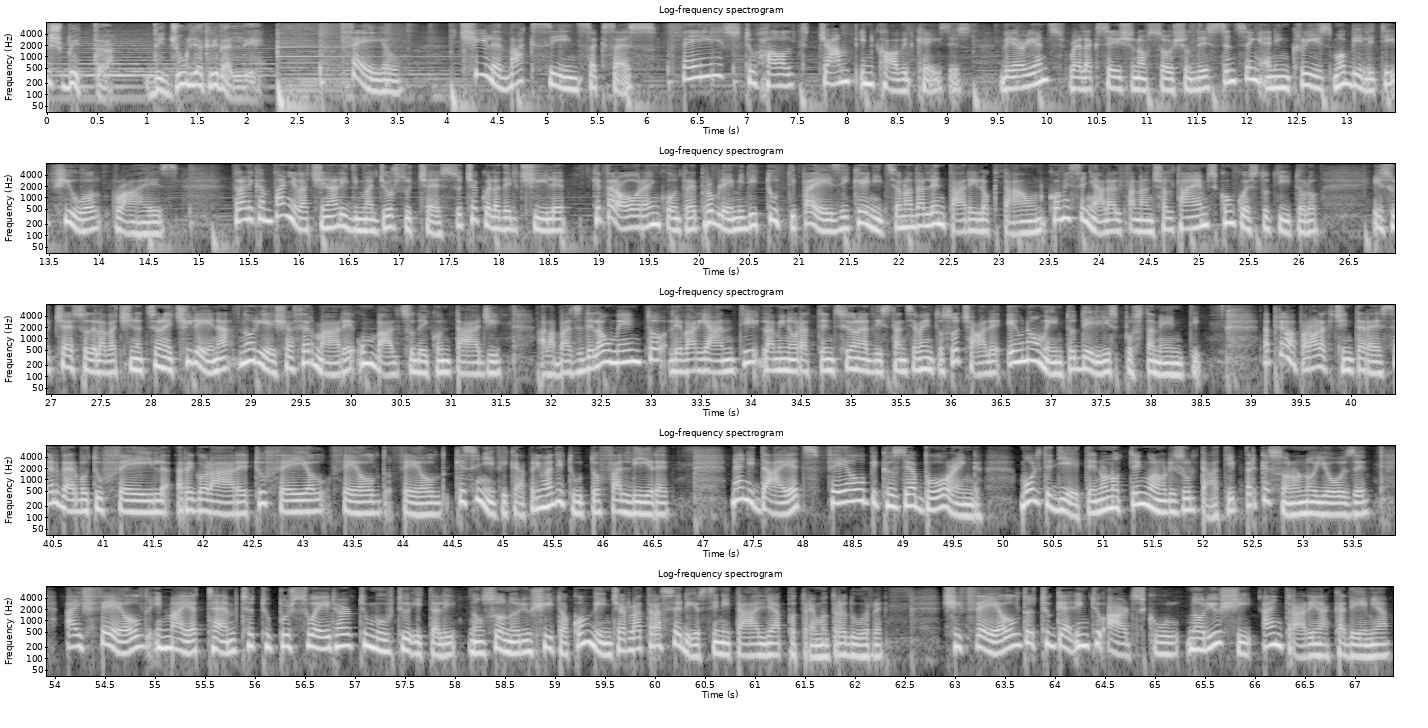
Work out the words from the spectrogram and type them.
English Bit di Giulia Crivelli. Fail. Chile vaccine success fails to halt jump in COVID cases. Variants, relaxation of social distancing and increased mobility fuel rise. Tra le campagne vaccinali di maggior successo c'è quella del Cile, che però ora incontra i problemi di tutti i paesi che iniziano ad allentare i lockdown, come segnala il Financial Times con questo titolo. Il successo della vaccinazione cilena non riesce a fermare un balzo dei contagi. Alla base dell'aumento le varianti, la minore attenzione al distanziamento sociale e un aumento degli spostamenti. La prima parola che ci interessa è il verbo to fail, regolare, to fail, failed, failed, che significa prima di tutto fallire. Many diets fail because they are boring. Molte diete non ottengono risultati perché sono noiose. I failed in my attempt to persuade her to move to Italy. Non sono riuscito a convincerla a trasferirsi in Italia, potremmo tradurre. She failed to get into art school. Non riuscì a entrare in accademia.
